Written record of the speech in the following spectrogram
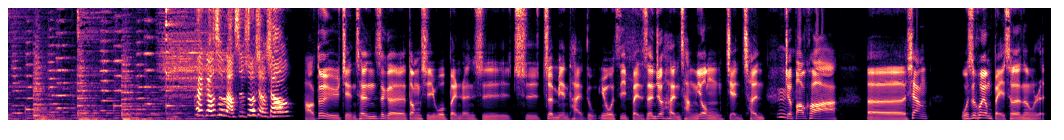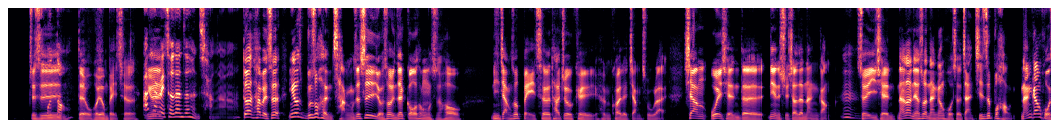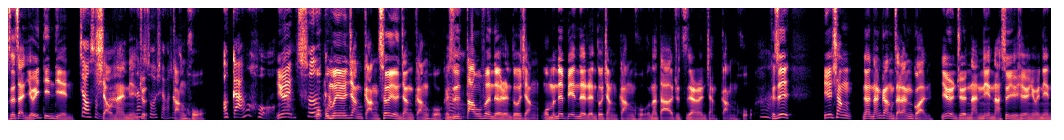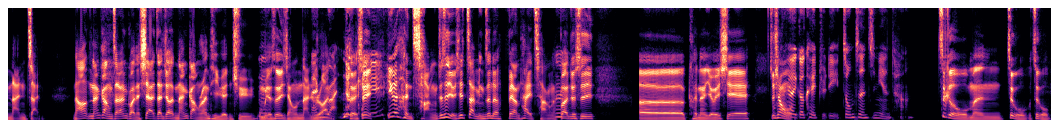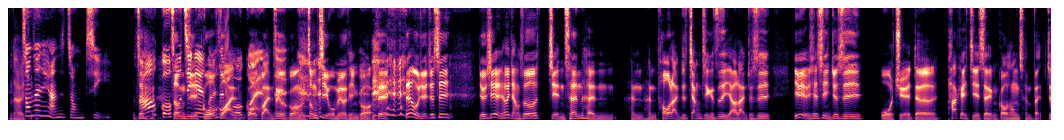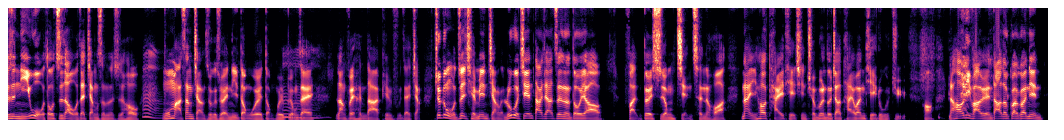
告诉老师说，熊熊好。对于简称这个东西，我本人是持正面态度，因为我自己本身就很常用简称，就包括呃，像我是会用北车的那种人，就是对我会用北车，因为台北车站真的很长啊。对啊，台北车应该不是说很长，就是有时候你在沟通的时候。你讲说北车，他就可以很快的讲出来。像我以前的念的学校在南港，嗯，所以以前难道你要说南港火车站，其实不好。南港火车站有一点点叫什么小难念，就港火哦，港火。因为我我们有人讲港车，有人讲港火，可是大部分的人都讲我们那边的人都讲港火，那大家就自然而然讲港火。可是因为像那南港展览馆，也有人觉得难念呐，所以有些人有一念南展。然后南港展览馆的下一站叫南港软体园区，我们有时候也讲过南软，对，所以因为很长，就是有些站名真的非常太长了，不然就是呃，可能有一些，就像我有一个可以举例，中正纪念堂，这个我们这个我这个我不太，中正纪念堂是中纪，然后国父纪念国馆国馆这个国馆中纪我没有听过，对，但是我觉得就是有些人会讲说简称很很很偷懒，就讲几个字也要懒，就是因为有些事情就是。我觉得它可以节省沟通成本，就是你我都知道我在讲什么的时候，嗯，我马上讲出个出来，你懂我也懂，我也不用再浪费很大的篇幅在讲。就跟我最前面讲的，如果今天大家真的都要反对使用简称的话，那以后台铁请全部人都叫台湾铁路局，好，然后立法委员大家都乖乖念。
